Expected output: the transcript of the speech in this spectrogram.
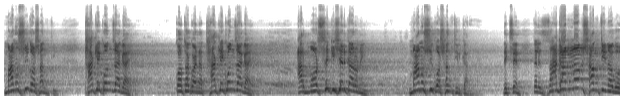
মানসিক অশান্তি। থাকে কোন জায়গায়? কথা কয় না, থাকে কোন জায়গায়? আর মরছে কিসের কারণে? মানসিক অশান্তির কারণে। দেখছেন? তাহলে জাগার নাম শান্তিনগর।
